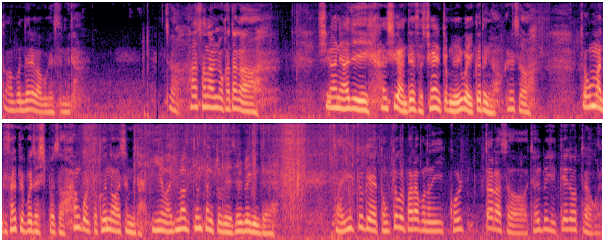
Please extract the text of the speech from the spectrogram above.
또 한번 내려가 보겠습니다. 자, 하산하려 가다가 시간이 아직 한시간 안 돼서 시간이 좀 여유가 있거든요. 그래서 조금만 더 살펴보자 싶어서 한 골 또 건너왔습니다. 이게 마지막 정상 쪽의 절벽인데 자, 이쪽에 동쪽을 바라보는 이 골 따라서 절벽이 꽤 좋더라고요.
